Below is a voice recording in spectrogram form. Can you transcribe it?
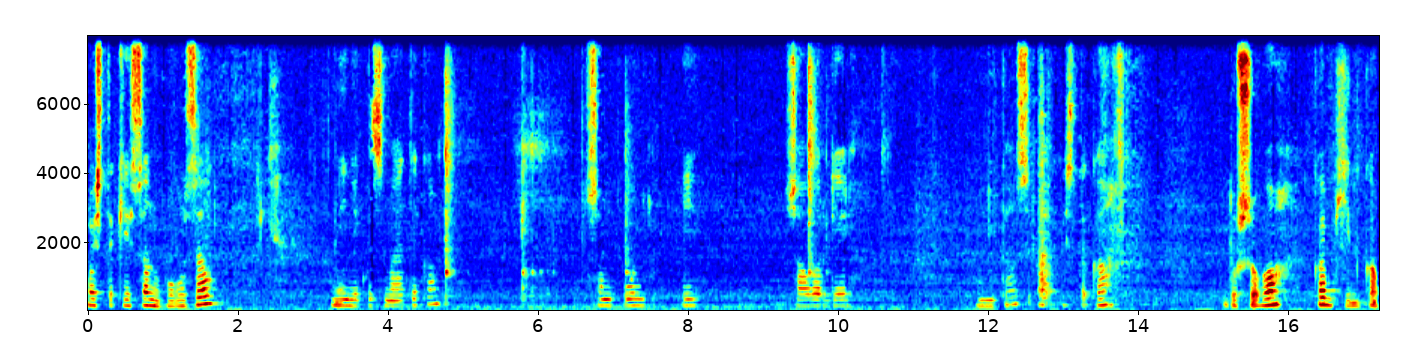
Ось такий санвузел. Міні-косметика. Шампунь і шауер-гель. Унітаз і ось така душова кабінка.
